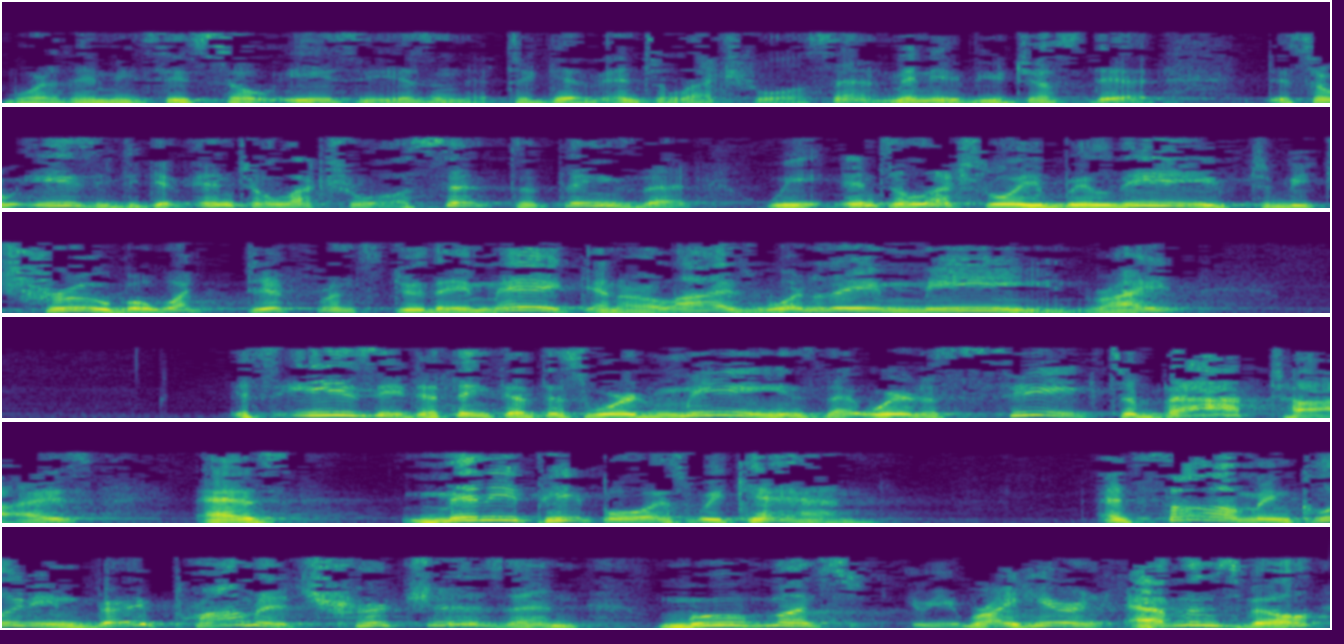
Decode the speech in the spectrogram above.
What do they mean? See, it's so easy, isn't it, to give intellectual assent. Many of you just did. It's so easy to give intellectual assent to things that we intellectually believe to be true, but what difference do they make in our lives? What do they mean, right? It's easy to think that this word means that we're to seek to baptize as many people as we can. And some, including very prominent churches and movements right here in Evansville,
